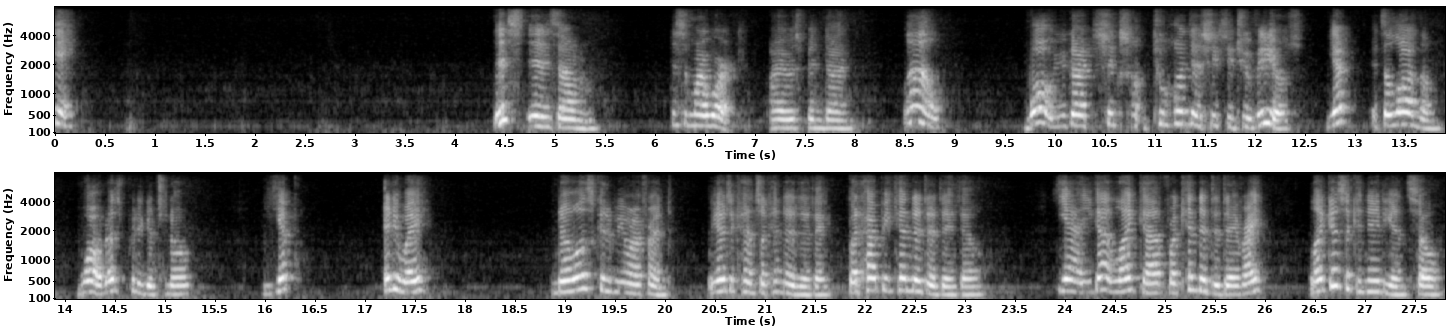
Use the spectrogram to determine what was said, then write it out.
Okay. This is um this is my work. I has been done. Wow. Whoa, you got six, 262 videos. Yep, it's a lot of them. Wow, that's pretty good to know. Yep. Anyway, Noah's gonna be my friend. We had to cancel Canada Day, but happy Canada Day though. Yeah, you got Leica for Canada Day, right? Leica's a Canadian, so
